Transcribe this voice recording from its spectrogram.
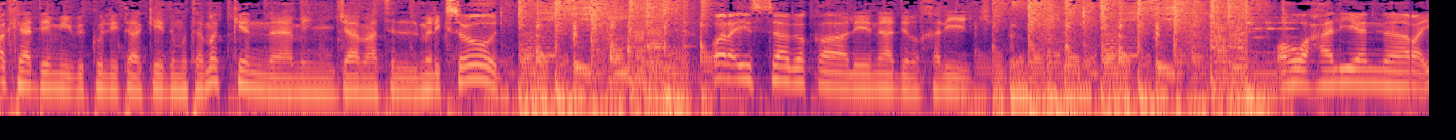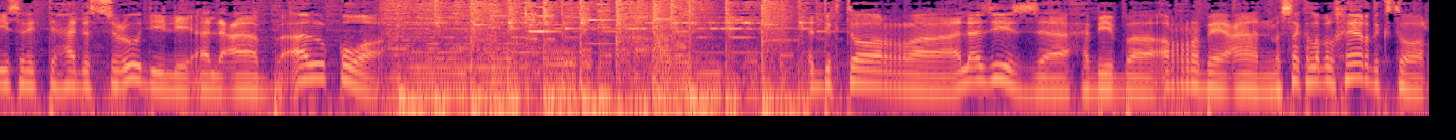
وأكاديمي بكل تأكيد متمكن من جامعة الملك سعود ورئيس سابق لنادي الخليج. وهو حاليا رئيس الاتحاد السعودي لألعاب القوى. الدكتور العزيز حبيب الربيعان مساك الله بالخير دكتور.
